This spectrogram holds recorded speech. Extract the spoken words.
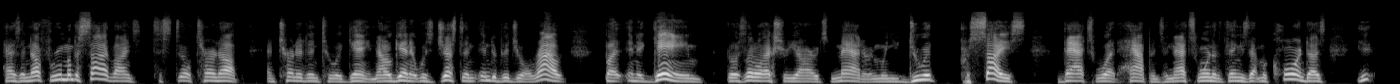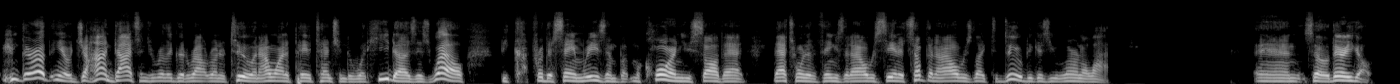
has enough room on the sidelines to still turn up and turn it into a gain. Now, again, it was just an individual route, but in a game, those little extra yards matter. And when you do it precise, that's what happens. And that's one of the things that McLaurin does. He, there are, you know, Jahan Dotson's a really good route runner too. And I want to pay attention to what he does as well because, for the same reason. But McLaurin, you saw that. That's one of the things that I always see. And it's something I always like to do because you learn a lot. And so there you go.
